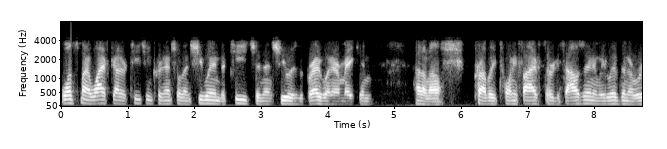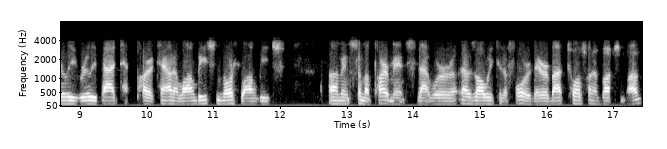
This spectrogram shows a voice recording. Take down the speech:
once my wife got her teaching credential, then she went in to teach, and then she was the breadwinner, making, I don't know, probably twenty five, thirty thousand, and we lived in a really, really bad t- part of town in Long Beach, North Long Beach, um, in some apartments that were that was all we could afford. They were about twelve hundred bucks a month,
